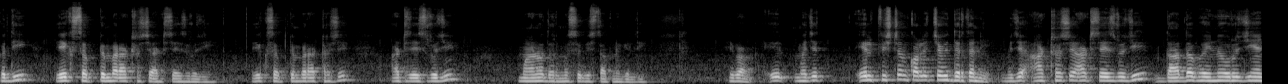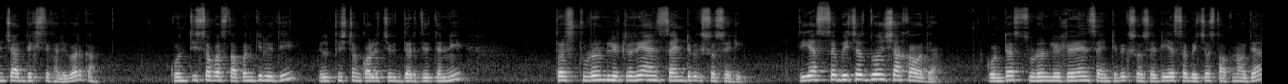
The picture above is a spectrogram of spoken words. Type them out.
कधी? एक सप्टेंबर अठराशे अठ्ठेचाळीस रोजी. एक सप्टेंबर अठराशे अठ्ठेचाळीस रोजी मानव धर्मसभेची स्थापना केली. हे बघा एल म्हणजे एल्फिस्टन कॉलेजच्या विद्यार्थ्यांनी म्हणजे अठराशे अठ्ठेचाळीस रोजी दादाभाई नवरोजी यांच्या अध्यक्षतेखाली बरं का कोणती सभा स्थापन केली होती? एल्फिस्टन कॉलेजचे विद्यार्थी त्यांनी तर student literary and scientific society. तर या सभेच्याच दोन शाखा होत्या. कोणत्या? Student literary and scientific society या सभेच्या स्थापना होत्या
